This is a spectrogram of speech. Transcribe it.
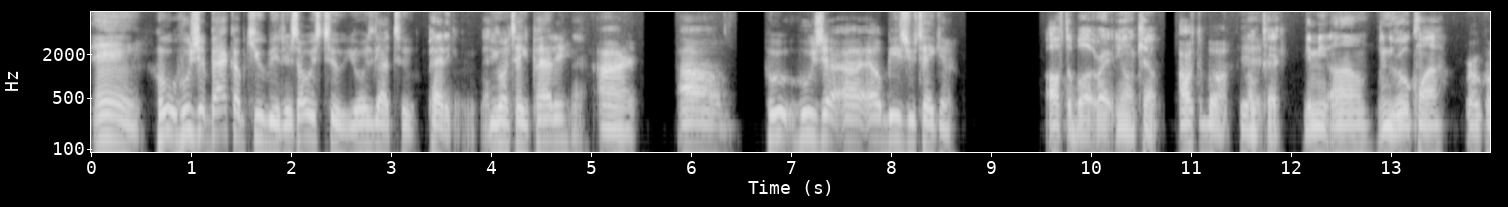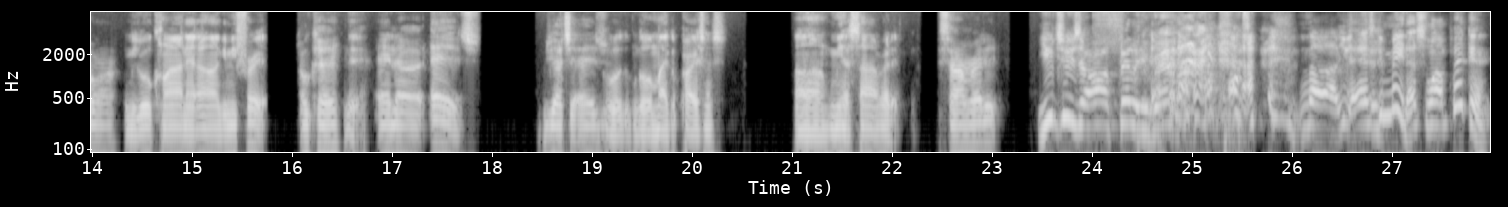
Dang. Who who's your backup QB? There's always two. You always got two. Patty. You gonna take Patty? Yeah. All right. Um, who who's your uh, LBs you taking Off the ball, right? You don't count. off the ball? Yeah. Okay. Give me um. Give me Roquan. Roquan. Give me Roquan and uh. Give me Fred. Okay. Yeah. And uh, Edge. You got your Edge. We'll go with Micah Parsons. Um. Give me Haason Reddick. Sound ready? You choose are all Philly, bro. no, you asking me. That's what I'm picking.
